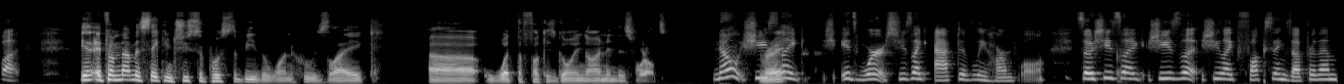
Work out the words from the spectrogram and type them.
fuck? Yeah, if I'm not mistaken, she's supposed to be the one who's like, uh, what the fuck is going on in this world? No, she's Right? like it's worse. She's like actively harmful. So she's like she's like she like fucks things up for them.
